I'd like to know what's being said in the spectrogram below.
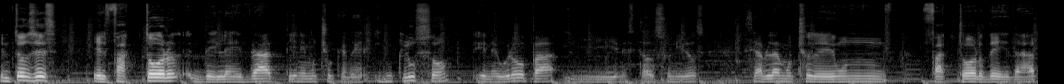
Entonces, el factor de la edad tiene mucho que ver. Incluso en Europa y en Estados Unidos se habla mucho de un factor de edad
